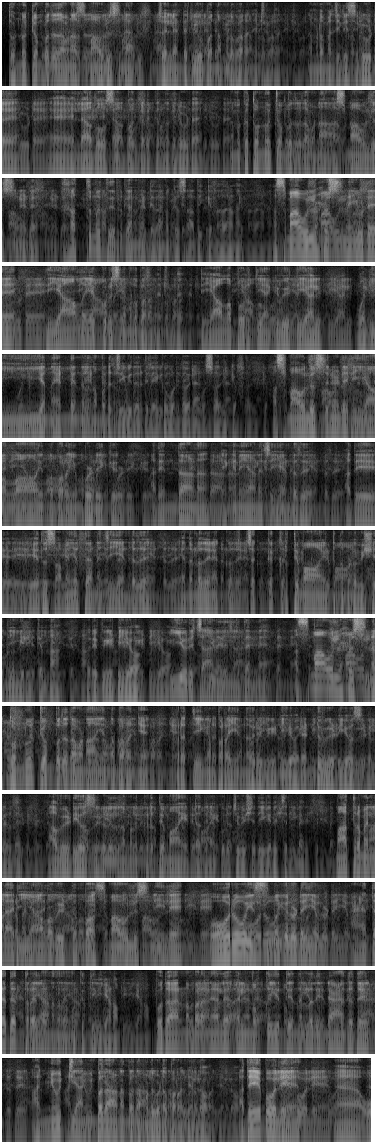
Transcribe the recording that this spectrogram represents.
തൊണ്ണൂറ്റൊമ്പത് തവണ അസ്മാഉലുസ്ന ചൊല്ലേണ്ട രൂപം നമ്മൾ പറഞ്ഞിട്ടുണ്ട്. നമ്മുടെ മജലിസിലൂടെ എല്ലാ ദിവസവും പങ്കെടുക്കുന്നതിലൂടെ നമുക്ക് തൊണ്ണൂറ്റൊമ്പത് തവണ അസ്മാവുലുസിനയുടെ ഖത്മ് തീർക്കാൻ വേണ്ടി നമുക്ക് സാധിക്കുന്നതാണ്. അസ്മാവുൽ ഹുസ്നയുടെ ദിയാലയെ കുറിച്ച് നമ്മൾ പറഞ്ഞിട്ടുണ്ട്. ദിയാല പൂർത്തിയാക്കി വീട്ടിയാൽ വലിയ നേട്ടങ്ങൾ നമ്മുടെ ജീവിതത്തിലേക്ക് കൊണ്ടുവരാൻ സാധിക്കും. അസ്മാഉൽ ഹുസ്നയുടെ റിയാല എന്ന് പറയുമ്പോഴേക്ക് അതെന്താണ്? എങ്ങനെയാണ് ചെയ്യേണ്ടത്? അത് ഏത് സമയത്താണ് ചെയ്യേണ്ടത്? എന്നുള്ളതിനെ കുറിച്ചൊക്കെ കൃത്യമായിട്ട് നമ്മൾ വിശദീകരിക്കുന്ന ഒരു വീഡിയോ ഈ ഒരു ചാനലിൽ തന്നെ. അസ്മാ ഉൽ ഹുസ്ന തൊണ്ണൂറ്റൊമ്പത് തവണ എന്ന് പറഞ്ഞ് പ്രത്യേകം പറയുന്ന ഒരു വീഡിയോ രണ്ട് വീഡിയോസുകളുണ്ട്. ആ വീഡിയോസുകളിൽ നമ്മൾ കൃത്യമായിട്ട് അതിനെക്കുറിച്ച് വിശദീകരിച്ചിട്ടുണ്ട്. മാത്രമല്ല റിയാള വീട്ടുമ്പോൾ അസ്മാ ഉൽ ഹുസ്നയിലെ ഓരോ ഇസ്മുകളുടെയും അതത് എത്രയാണെന്ന് നമുക്ക് തിരിയണം. ഉദാഹരണം പറഞ്ഞാൽ അൽ മുഖീത്ത് എന്നുള്ളതിന്റെ അതത് അഞ്ഞൂറ്റി അൻപതാണെന്ന് നമ്മൾ ഇവിടെ പറഞ്ഞല്ലോ. അതേപോലെ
